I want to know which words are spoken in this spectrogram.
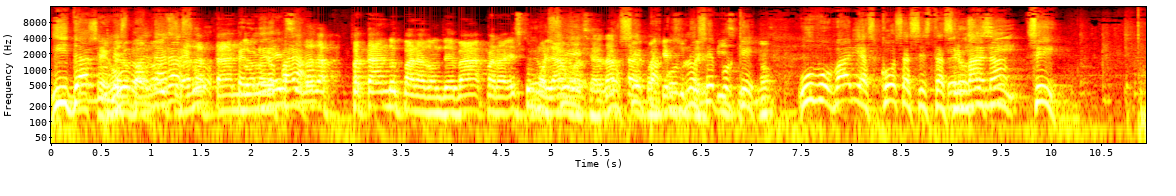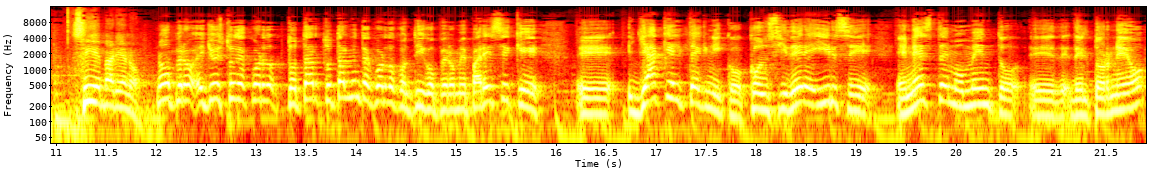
Y darle un espaldarazo. pero- pero para- se va adaptando para donde va, para, es como el agua, sé, se adapta no sé, a cualquier Paco, no sé porque ¿no? hubo varias cosas esta Pero, semana. Ceci- Sí. Sigue, Mariano. No, pero yo estoy de acuerdo, total, totalmente de acuerdo contigo, pero me parece que eh, ya que el técnico considere irse en este momento eh, de- del torneo,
